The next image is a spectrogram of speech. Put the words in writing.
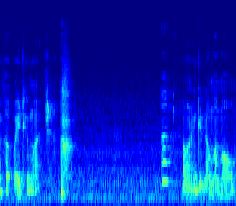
I put way too much. I don't want to get on my mole.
